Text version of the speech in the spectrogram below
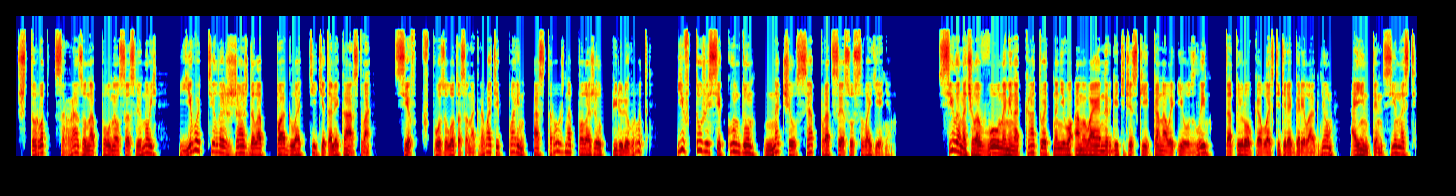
что рот сразу наполнился слюной, его тело жаждало поглотить это лекарство. Сев в позу лотоса на кровати, парень осторожно положил пилюлю в рот, и в ту же секунду начался процесс усвоения. Сила начала волнами накатывать на него, омывая энергетические каналы и узлы, татуировка властителя горела огнем, а интенсивность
